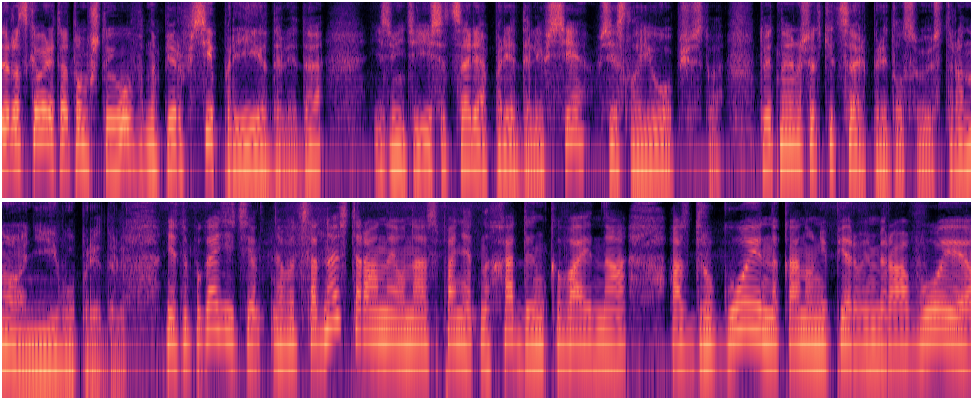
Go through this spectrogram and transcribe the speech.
разговаривают о том, что его, например, все предали, да. Извините, если царя предали все, все слои общества, то это, наверное, все-таки царь предал свою страну, а не его предали. Нет, ну погодите, вот с одной стороны у нас, понятно, ходынка, война, а с другой, накануне Первой мировой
